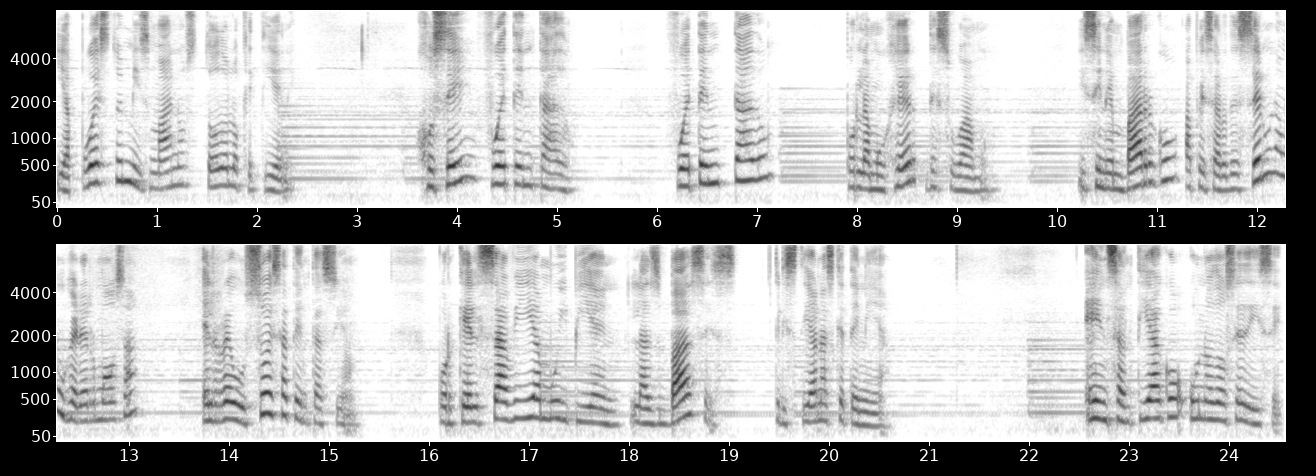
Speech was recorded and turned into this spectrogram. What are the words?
y ha puesto en mis manos todo lo que tiene. José fue tentado, fue tentado por la mujer de su amo y sin embargo, a pesar de ser una mujer hermosa, él rehusó esa tentación, porque él sabía muy bien las bases cristianas que tenía. En Santiago 1.12 dice,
